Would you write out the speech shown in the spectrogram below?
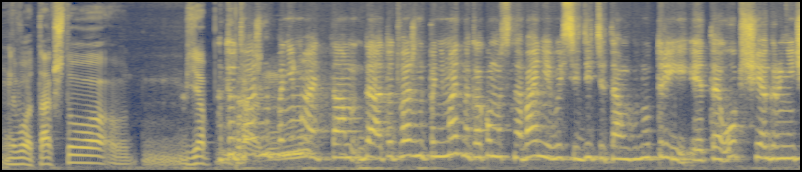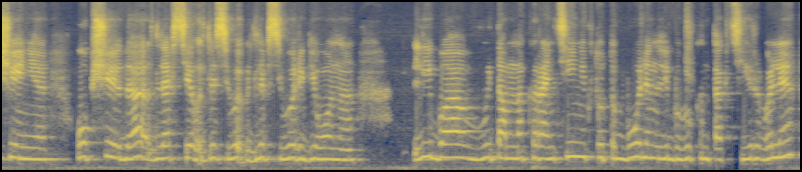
Вот, так что э, я... Тут прав... важно понимать, там, да, тут важно понимать, на каком основании вы сидите там внутри. Это общие ограничения, общие, да, для всех, для всего, для всего региона. Либо вы там на карантине, кто-то болен, либо вы контактировали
